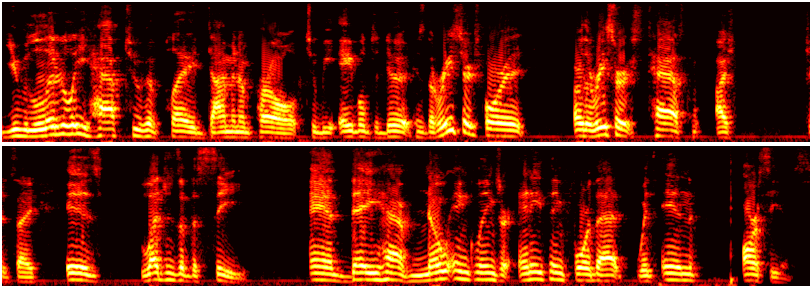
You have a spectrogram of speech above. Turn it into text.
you literally have to have played Diamond and Pearl to be able to do it because the research for it, or the research task, I sh- should say, is Legends of the Sea and they have no inklings or anything for that within Arceus.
